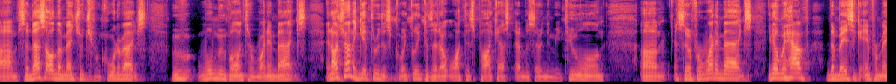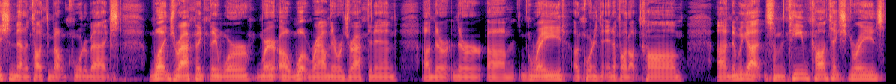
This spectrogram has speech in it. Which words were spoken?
Um, so that's all the metrics for quarterbacks. We'll move on to running backs. And I'll try to get through this quickly because I don't want this podcast episode to be too long. Um, so for running backs, you know, we have the basic information that I talked about with quarterbacks, what draft pick they were, where, uh, what round they were drafted in, uh, their their um, grade according to NFL.com. Uh, then we got some team context grades,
